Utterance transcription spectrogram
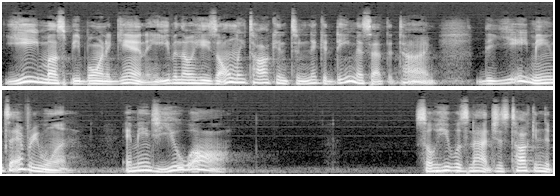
Ye must be born again. And even though he's only talking to Nicodemus at the time, the ye means everyone, it means you all. So he was not just talking to,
